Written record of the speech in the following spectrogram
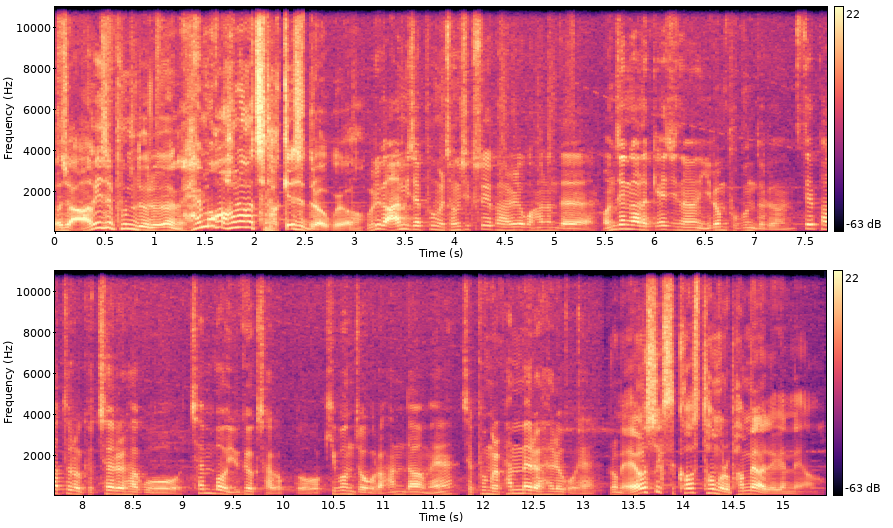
맞아. Army 제품들은 해머가 하나같이 다 깨지더라고요. 우리가 Army 제품을 정식 수입하려고 하는데 언젠가는 깨지는 이런 부분들은 스틸 파트로 교체를 하고 chamber 유격 작업도 기본적으로 한 다음에 제품을 판매를 하려고 해. 그럼 에어식스 custom으로 판매가 되겠네요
